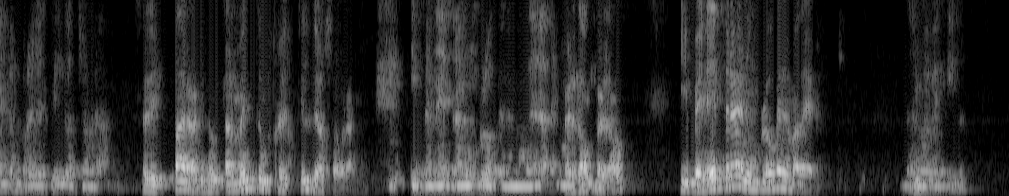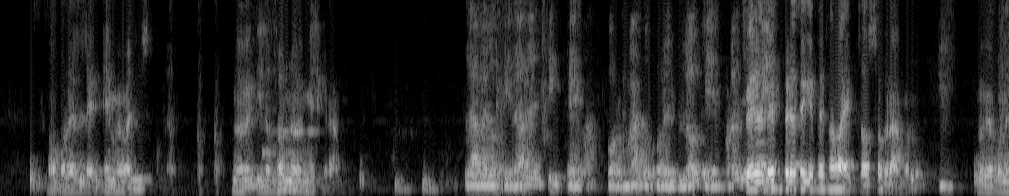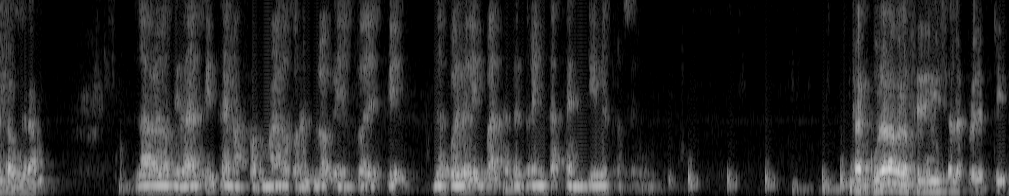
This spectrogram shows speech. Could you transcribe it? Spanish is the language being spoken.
horizontalmente un proyectil de 8 gramos Se dispara horizontalmente un proyectil de 8 gramos. y penetra en un bloque de madera de 9 Perdón, kilos. perdón. Y penetra en un bloque de madera. De 9 kilos. Vamos a ponerle M mayúscula. 9 kilos son 9.000 gramos. La velocidad del sistema formado por el bloque y el proyectil. Espérate, espérate que pesaba esto, 8 gramos, ¿no? Mm. Lo voy a poner todo en gramos. La velocidad del sistema formado por el bloque y el proyectil después del impacto es de 30 centímetros segundo. Calcula la velocidad inicial del proyectil.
